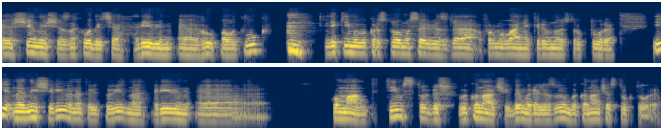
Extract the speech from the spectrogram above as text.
Е, Ще нижче знаходиться рівень е, групи Outlook, який ми використовуємо сервіс для формування керівної структури. І найнижчий рівень це відповідно рівень команд Teams, тобі ж виконавчих, де ми реалізуємо виконавчі структури.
